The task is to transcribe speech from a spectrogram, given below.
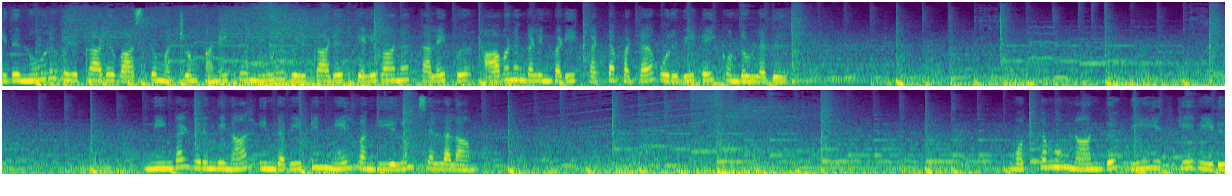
இது நூறு விழுக்காடு வாஸ்து மற்றும் அனைத்து நூறு விழுக்காடு தெளிவான தலைப்பு ஆவணங்களின்படி கட்டப்பட்ட ஒரு வீட்டை கொண்டுள்ளது. நீங்கள் விரும்பினால் இந்த வீட்டின் மேல் வங்கியிலும் செல்லலாம். மொத்தமும் நான்கு பிஎச்கே வீடு.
